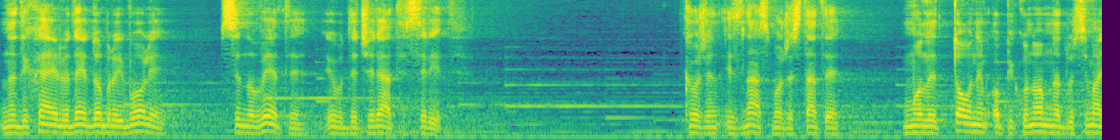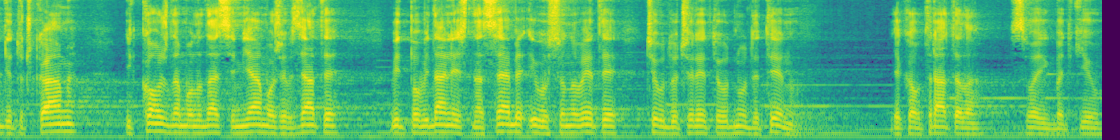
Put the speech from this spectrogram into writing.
надихає людей доброї волі всиновити і удочеряти сиріт. Кожен із нас може стати молитовним опікуном над усіма діточками, і кожна молода сім'я може взяти відповідальність на себе і усиновити чи удочерити одну дитину, яка втратила своїх батьків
